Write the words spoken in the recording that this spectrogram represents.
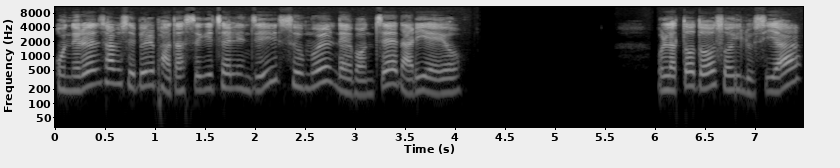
오늘은 30일 받아쓰기 챌린지 24번째 날이에요. Hola a todos, soy Lucía.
